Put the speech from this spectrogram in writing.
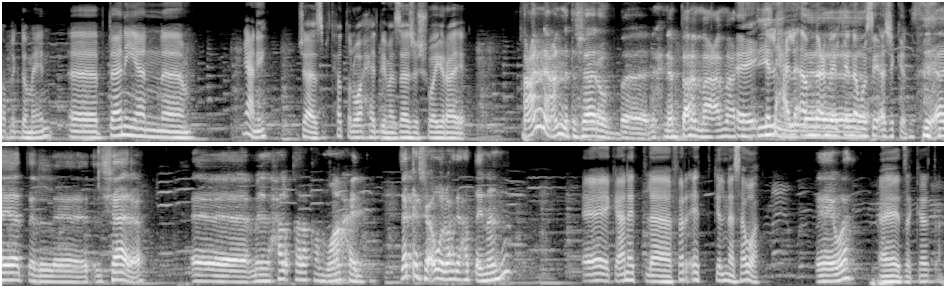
بابليك دومين ثانيا آه، يعني جاز بتحط الواحد بمزاج شوي رايق. عنا عنا تجارب آه، نحن مع مع إيه، كل حلقة ال- بنعمل كنا موسيقى شكل. موسيقيات ال- الشارع. آه، من الحلقة رقم واحد. تذكر شو أول واحدة حطيناها؟ إيه كانت لفرقة كلنا سوا. أيوه. إيه تذكرتها.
